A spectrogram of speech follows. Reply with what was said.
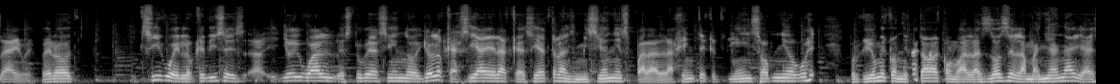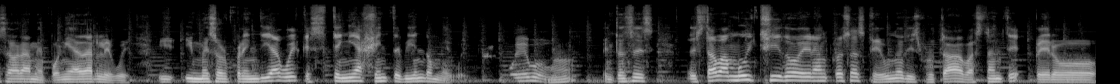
ay, güey, pero sí, güey, lo que dices, ah, yo igual estuve haciendo, yo lo que hacía era que hacía transmisiones para la gente que tenía insomnio, güey, porque yo me conectaba como a las 2 de la mañana y a esa hora me ponía a darle, güey. Y, y me sorprendía, güey, que sí tenía gente viéndome, güey. Huevo. Entonces, estaba muy chido, eran cosas que uno disfrutaba bastante, pero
